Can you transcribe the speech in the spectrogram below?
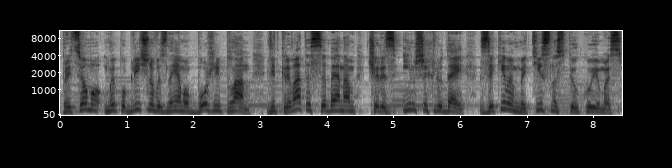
При цьому ми публічно визнаємо Божий план відкривати себе нам через інших людей, з якими ми тісно спілкуємось.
